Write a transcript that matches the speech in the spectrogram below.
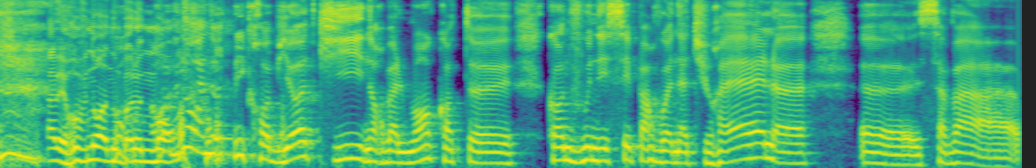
Allez, revenons à nos ballonnements. Revenons à notre microbiote qui, normalement, quand, euh, quand vous naissez par voie naturelle, euh, euh ça va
